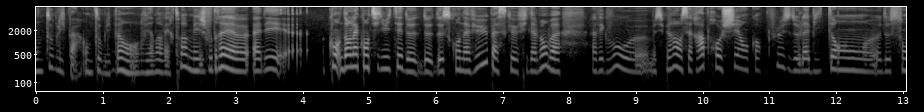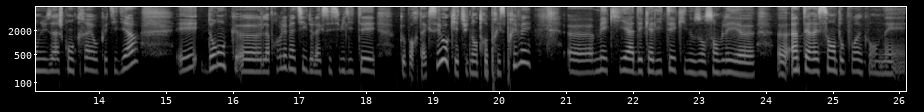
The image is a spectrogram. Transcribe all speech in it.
on ne t'oublie pas, on ne t'oublie pas, on reviendra vers toi, mais je voudrais aller dans la continuité de, ce qu'on a vu, parce que finalement, bah, avec vous, euh, Monsieur Perrin, on s'est rapproché encore plus de l'habitant, euh, de son usage concret au quotidien. Et donc, euh, la problématique de l'accessibilité que porte Axéo, qui est une entreprise privée, mais qui a des qualités qui nous ont semblé intéressantes au point qu'on est,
